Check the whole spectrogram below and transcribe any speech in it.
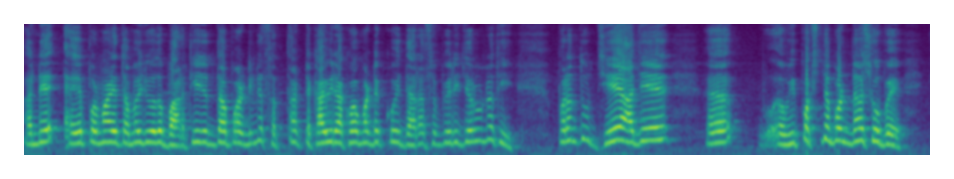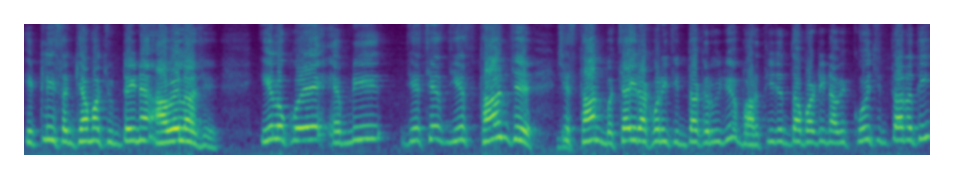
અને એ પ્રમાણે તમે જુઓ તો ભારતીય જનતા પાર્ટીને સત્તા ટકાવી રાખવા માટે કોઈ ધારાસભ્યોની જરૂર નથી. પરંતુ જે આજે વિપક્ષને પણ ન શોભે એટલી સંખ્યામાં ચૂંટાઈને આવેલા છે. એ લોકોએ એમની જે છે જે સ્થાન છે એ સ્થાન બચાવી રાખવાની ચિંતા કરવી જોઈએ. ભારતીય જનતા પાર્ટીને આવી કોઈ ચિંતા નથી.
